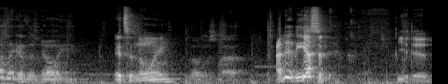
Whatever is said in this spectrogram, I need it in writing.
I think it's annoying. It's annoying. No, it's not. I did it yesterday. You did.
